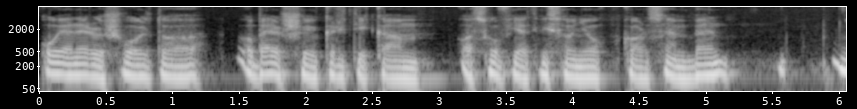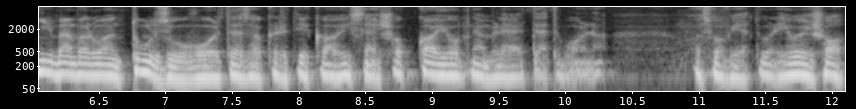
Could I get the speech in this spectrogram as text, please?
olyan erős volt a, a belső kritikám a szovjet viszonyokkal szemben, nyilvánvalóan túlzó volt ez a kritika, hiszen sokkal jobb nem lehetett volna a Szovjetunió, és a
